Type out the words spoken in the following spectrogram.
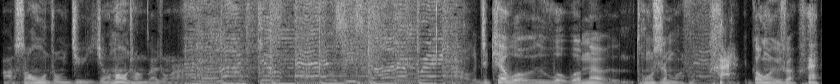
啊，生物钟就已经弄成这种样了。啊，我就看我我我们同事嘛说，嗨，跟我就说，嗨，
